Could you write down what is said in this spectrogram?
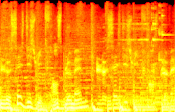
Le 16-18 France Bleu Maine. Le 16-18 France Bleu Maine.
